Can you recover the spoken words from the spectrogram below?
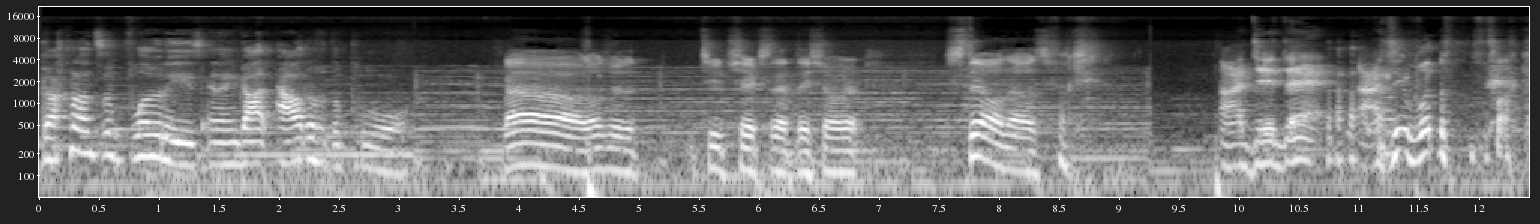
got on some floaties, and then got out of the pool. Oh, those are the two chicks that they showed. Still, though, it's fucking. I did that. I did. What the fuck?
